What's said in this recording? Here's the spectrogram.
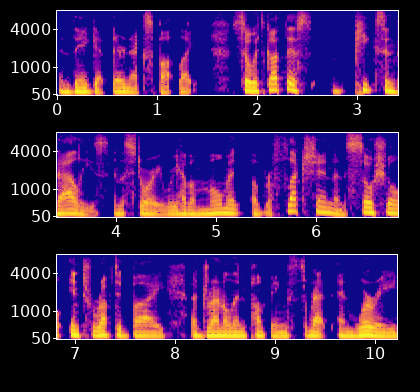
and they get their next spotlight. So it's got this peaks and valleys in the story where you have a moment of reflection and social interrupted by adrenaline pumping threat and worry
